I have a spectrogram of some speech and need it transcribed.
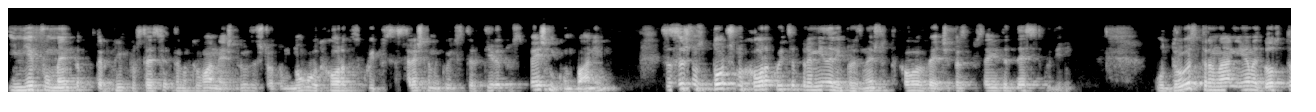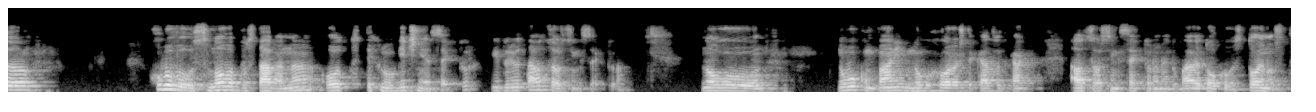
И ние в момента търпим последствията на това нещо, защото много от хората, с които се срещаме, които стартират успешни компании, са всъщност точно хора, които са преминали през нещо такова вече през последните 10 години. От друга страна, ние имаме доста хубава основа поставена от технологичния сектор и дори от аутсорсинг сектора. Много, много компании, много хора ще казват как аутсорсинг сектора не добавя толкова стойност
